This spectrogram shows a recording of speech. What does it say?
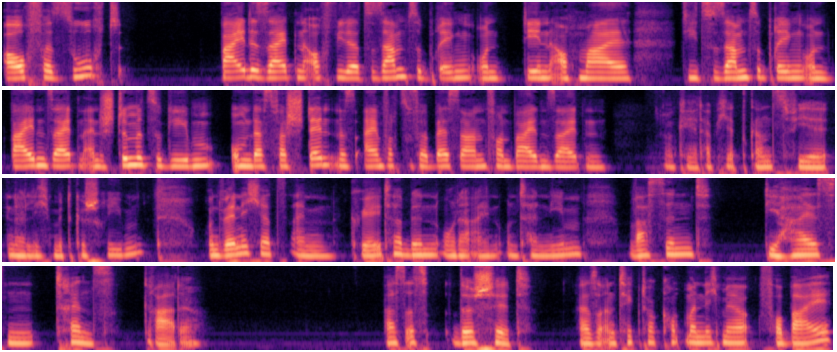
auch versucht, beide Seiten auch wieder zusammenzubringen und denen auch mal die zusammenzubringen und beiden Seiten eine Stimme zu geben, um das Verständnis einfach zu verbessern von beiden Seiten. Okay, da habe ich jetzt ganz viel innerlich mitgeschrieben. Und wenn ich jetzt ein Creator bin oder ein Unternehmen, was sind die heißen Trends gerade? Was ist the shit? Also an TikTok kommt man nicht mehr vorbei.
